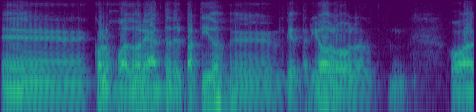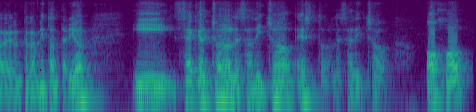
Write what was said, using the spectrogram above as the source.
eh, con los jugadores antes del partido, eh, el día anterior o, el entrenamiento anterior. Y sé que el Cholo les ha dicho esto, les ha dicho, ojo,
